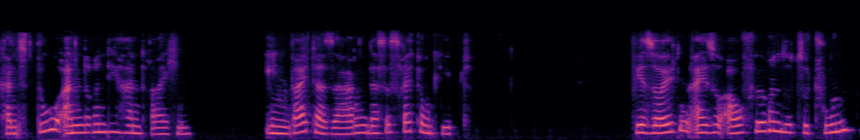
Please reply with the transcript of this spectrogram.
kannst du anderen die Hand reichen. ihnen weitersagen, dass es Rettung gibt. Wir sollten also aufhören, so zu tun,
